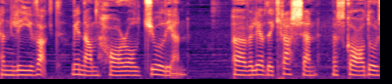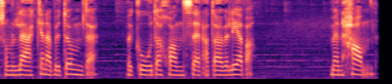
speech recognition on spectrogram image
en livvakt vid namn Harold Julian, överlevde kraschen med skador som läkarna bedömde med goda chanser att överleva. Men han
